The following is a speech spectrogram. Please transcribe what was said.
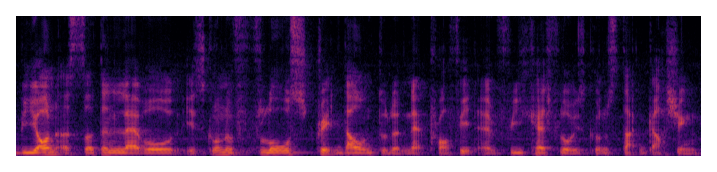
beyond a certain level it's going to flow straight down to the net profit and free cash flow is going to start gushing.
